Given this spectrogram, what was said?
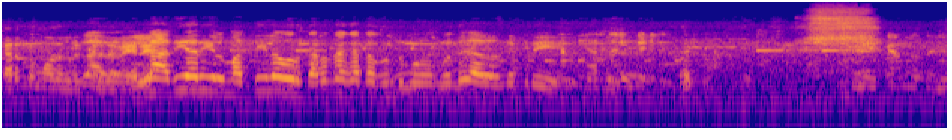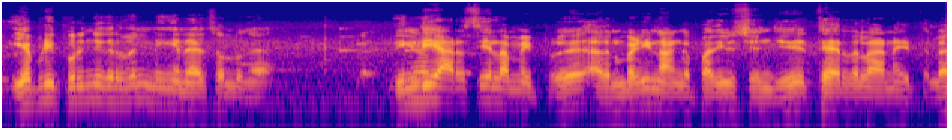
கருத்து மோதல் இருக்கிறது எல்லா அதிகாரிகள் மத்தியில் ஒரு கருத்தாக்கத்தை கொண்டு போகும்போது அது வந்து எப்படி எப்படி புரிஞ்சுக்கிறதுன்னு நீங்கள் சொல்லுங்கள் இந்திய அரசியல் அமைப்பு அதன்படி நாங்கள் பதிவு செஞ்சு தேர்தல் ஆணையத்தில்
